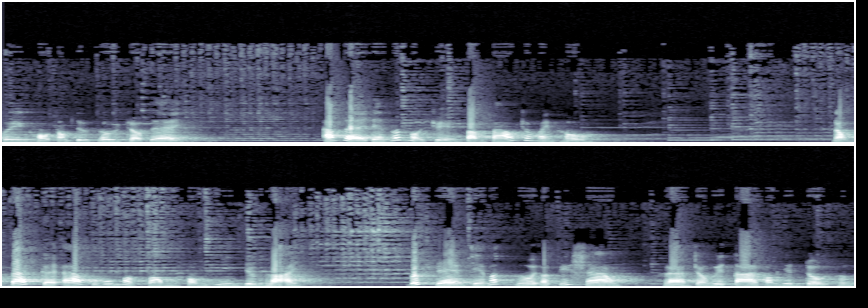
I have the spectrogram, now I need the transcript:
viên hộ tống Tiểu Thư trở về. Ám vệ đem hết mọi chuyện bẩm báo cho hoàng thượng. Động tác cởi áo của Vũ Mật Phong bỗng nhiên dừng lại. Bức rèm che mắt người ở phía sau, làm cho người ta không nhìn được thần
